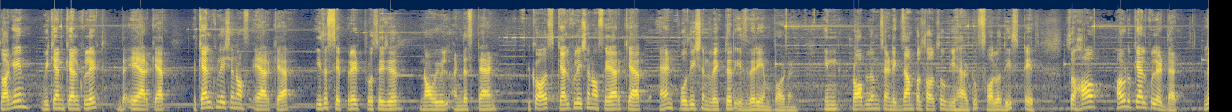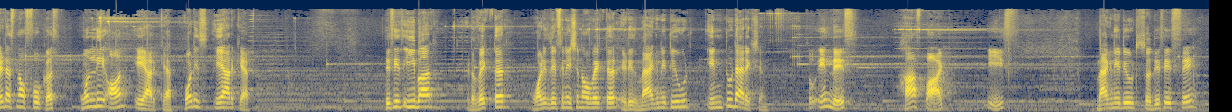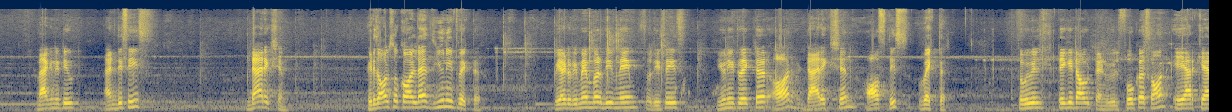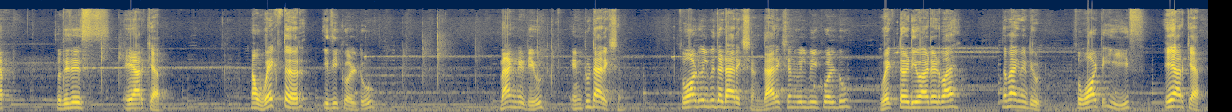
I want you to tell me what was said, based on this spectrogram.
So again we can calculate the AR cap. The calculation of AR cap is a separate procedure. Now we will understand because calculation of AR cap and position vector is very important. In problems and examples also we have to follow these steps. So how, how to calculate that? Let us now focus only on AR cap. What is AR cap? This is E bar, the vector. What is definition of vector? It is magnitude into direction. So in this half part is magnitude. So this is say magnitude and this is direction. It is also called as unit vector. We have to remember these names. So this is unit vector or direction of this vector. So we will take it out and we will focus on AR cap. So this is AR cap. Now vector is equal to magnitude into direction. So what will be the direction? Direction will be equal to vector divided by the magnitude. So what is AR cap?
